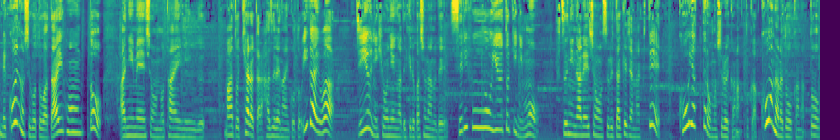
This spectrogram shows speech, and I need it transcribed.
で声の仕事は台本とアニメーションのタイミング、まあ、あとキャラから外れないこと以外は自由に表現ができる場所なのでセリフを言う時にも普通にナレーションをするだけじゃなくてこうやったら面白いかなとかこうならどうかなと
